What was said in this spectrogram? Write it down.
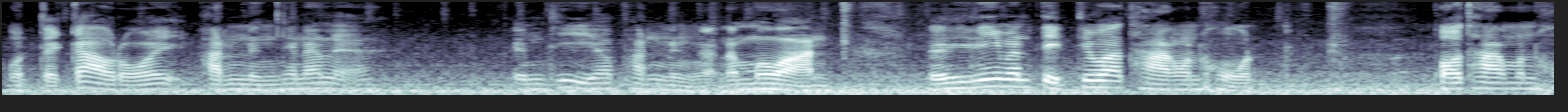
หมดแต่เก้าร้อยพันหนึ่งแค่นั้นแหละเต็มที่ครับพันหนึ่งอะน้ำเมื่อวานแต่ทีนี้มันติดที่ว่าทางมันโหด พอทางมันโห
